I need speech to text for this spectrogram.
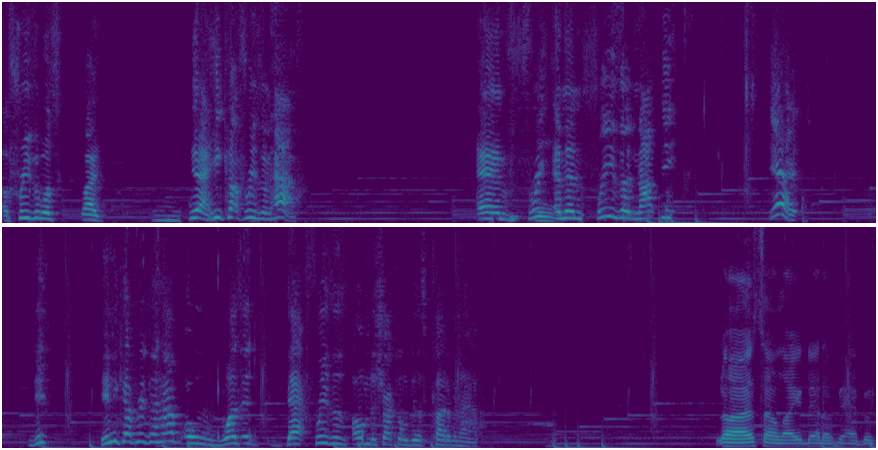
uh, Frieza was like, yeah, he cut Frieza in half, and free, and then Frieza not be, yeah, did didn't he cut Frieza in half, or was it that Frieza's own destructible just cut him in half? No, it sounds like that'll be happening.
